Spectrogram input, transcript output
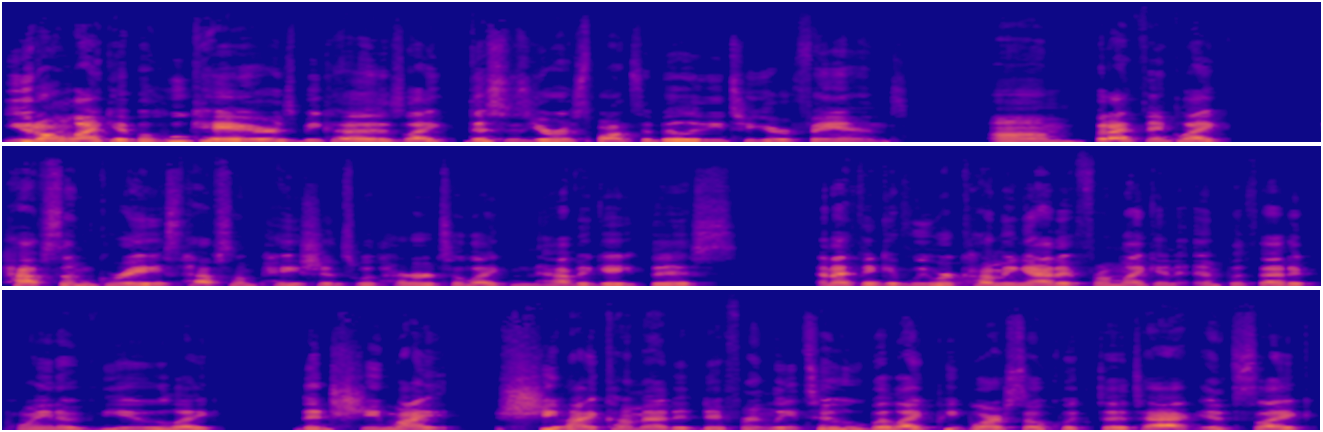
you don't like it, but who cares? Because like this is your responsibility to your fans. Um, but I think like have some grace, have some patience with her to like navigate this. And I think if we were coming at it from like an empathetic point of view, like then she might she might come at it differently too. But like people are so quick to attack. It's like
